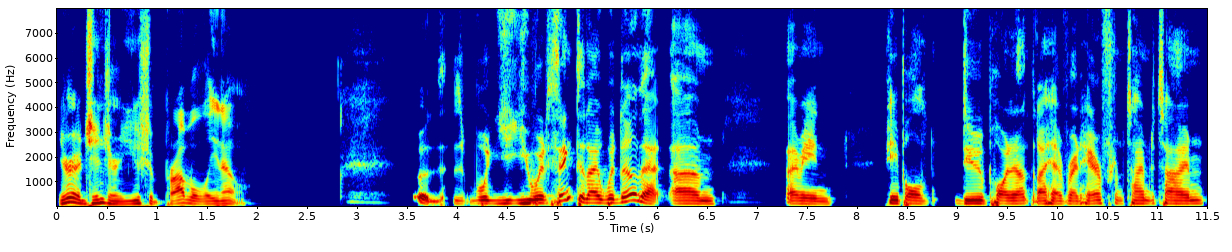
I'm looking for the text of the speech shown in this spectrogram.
You're a ginger. You should probably know. Well, you, you would think that I would know that. Um, I mean, people do point out that I have red hair from time to time.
